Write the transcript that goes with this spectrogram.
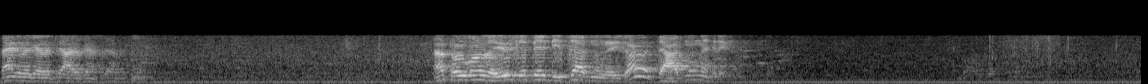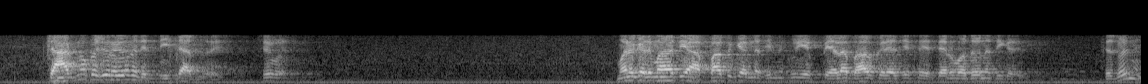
સાઈઠ વાગ્યા ચાર હા, થોડું ઘણું રહ્યું છે તે ડિસ્ચાર્જનું રહ્યું છે ચાર્જનું નથી ચાર્જનું કશું રહ્યું નથી ડિસ્ચાર્જનું રહ્યું. મને કહે મારાથી આપવાતું કેમ નથી? મેં એ પહેલા ભાવ કર્યા છે તેનો વધો નથી કર્યો. સમજો ને?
